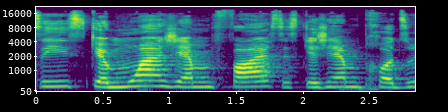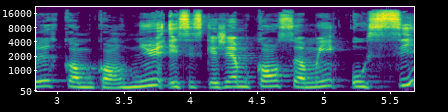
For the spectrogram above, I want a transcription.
c'est ce que moi j'aime faire c'est ce que j'aime produire comme contenu et c'est ce que j'aime consommer aussi.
